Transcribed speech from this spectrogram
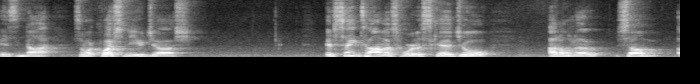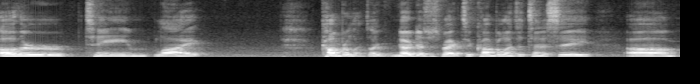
is not. So my question to you, Josh, if St. Thomas were to schedule, I don't know, some other team like Cumberland, like no disrespect to Cumberland's of Tennessee, um,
